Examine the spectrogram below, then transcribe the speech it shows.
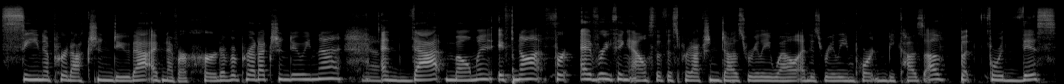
seen a production do that i've never heard of a production doing that yeah. and that moment, if not for everything else that this production does really well and is really important because of, but for this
